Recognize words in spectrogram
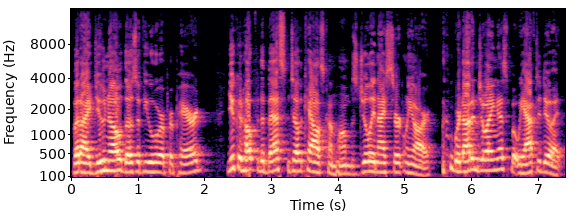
But I do know those of you who are prepared, you can hope for the best until the cows come home, as Julie and I certainly are. We're not enjoying this, but we have to do it.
